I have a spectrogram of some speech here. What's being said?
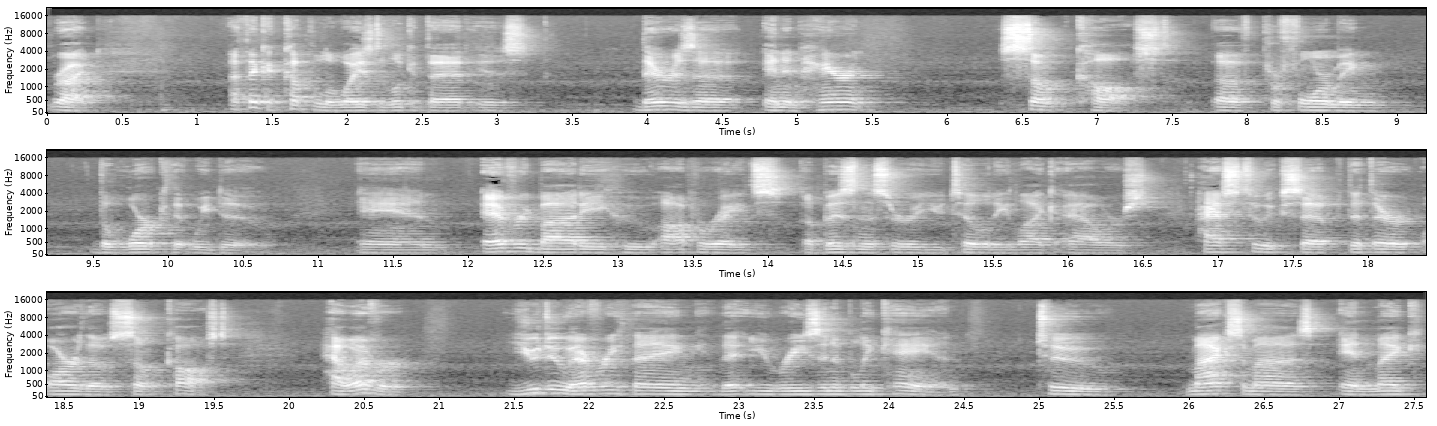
Right. I think a couple of ways to look at that is there is a an inherent sunk cost of performing the work that we do. And everybody who operates a business or a utility like ours has to accept that there are those sunk costs. However, you do everything that you reasonably can to maximize and make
